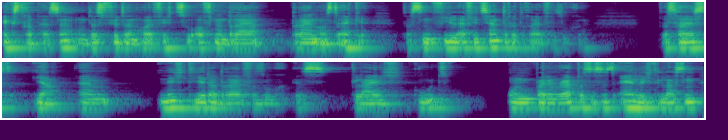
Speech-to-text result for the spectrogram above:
Extra-Pässe und das führt dann häufig zu offenen Dreier, Dreiern aus der Ecke. Das sind viel effizientere Dreierversuche. Das heißt, ja, ähm, nicht jeder Dreierversuch ist gleich gut. Und bei den Raptors ist es ähnlich. Die lassen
